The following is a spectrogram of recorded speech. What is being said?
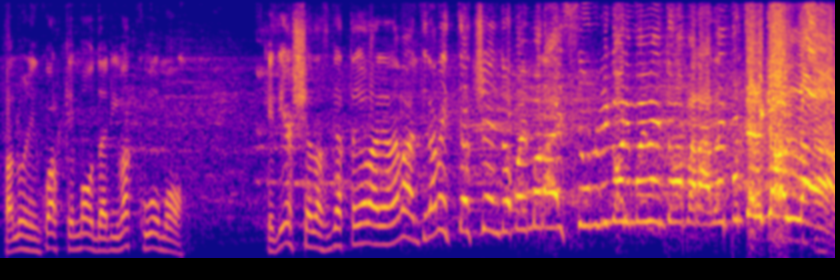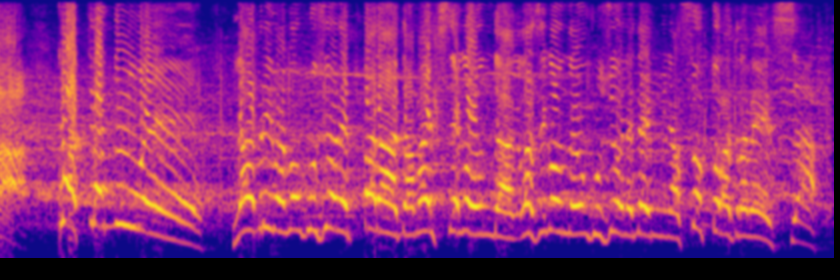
Pallone in qualche modo arriva a Cuomo che riesce ad sgattaiolare in avanti, la mette al centro, poi Moraes, un rigore in movimento, la parata del portiere, gol! 4 a 2! La prima conclusione è parata, ma seconda, la seconda conclusione termina sotto la traversa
